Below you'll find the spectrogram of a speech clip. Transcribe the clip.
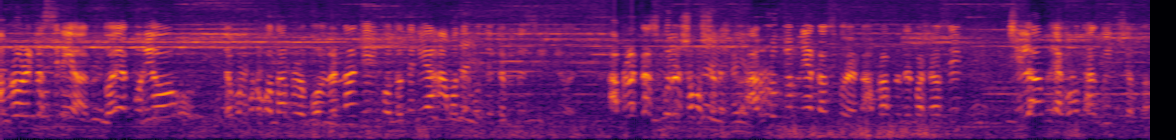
আমরাও একটা সিনিয়র, দয়া করিয়াও যেমন কোনো কথা আপনারা বলবেন না যে এই কথাতে নিয়ে আমাদের মধ্যে একটা বিভেদ সৃষ্টি হয়। আপনারা কাজ করেন, সমস্যা নেই। আরও লোকজন নিয়ে কাজ করেন, আমরা আপনাদের পাশে আছি। ছিলাম এখনও থাকব ইনশাল্লাহ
